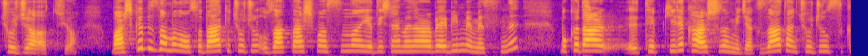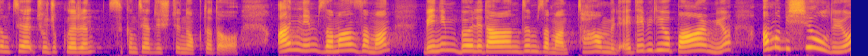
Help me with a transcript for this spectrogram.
Çocuğa atıyor. Başka bir zaman olsa belki çocuğun uzaklaşmasını ya da işte hemen arabaya binmemesini bu kadar e, tepkiyle karşılamayacak. Zaten çocuğun sıkıntıya, çocukların sıkıntıya düştüğü nokta da o. Annem zaman zaman benim böyle davrandığım zaman tahammül edebiliyor, bağırmıyor. Ama bir şey oluyor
